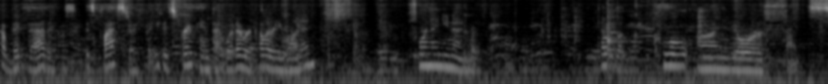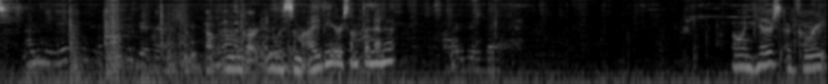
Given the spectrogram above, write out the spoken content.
How big that is. It's plastic, but you could spray paint that whatever color you wanted. $4.99. That would look cool on your fence. Oh, Out in the garden with some ivy or something in it. Oh, and here's a great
